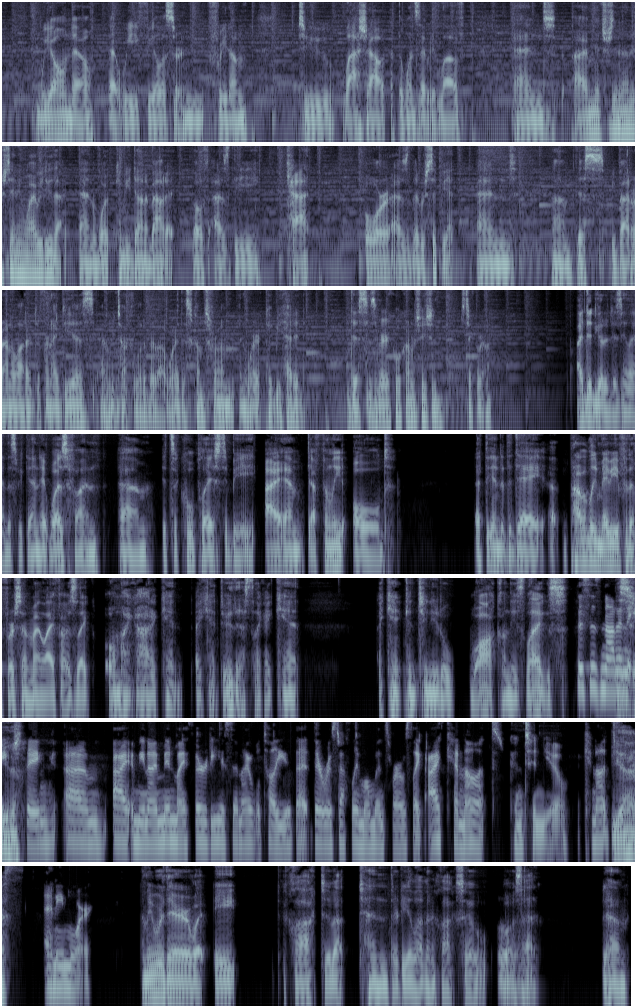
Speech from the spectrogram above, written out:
We all know that we feel a certain freedom to lash out at the ones that we love. And I'm interested in understanding why we do that and what can be done about it, both as the cat or as the recipient. And um, this, we bat around a lot of different ideas and we talk a little bit about where this comes from and where it could be headed. This is a very cool conversation. Stick around. I did go to Disneyland this weekend. It was fun. Um, it's a cool place to be. I am definitely old. At the end of the day, uh, probably maybe for the first time in my life, I was like, "Oh my god, I can't, I can't do this. Like, I can't, I can't continue to walk on these legs." This is not This, an age know- thing. Um, I, I mean, I'm in my 30s, and I will tell you that there was definitely moments where I was like, I cannot continue. I cannot do Yeah. this anymore. I mean, we're there what eight o'clock to about 10, 30 11 o'clock. So what was that? Um,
